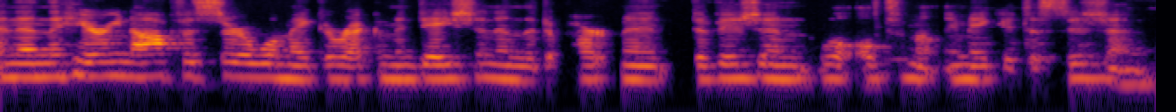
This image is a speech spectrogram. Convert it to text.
And then the hearing officer will make a recommendation and the department division will ultimately make a decision.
